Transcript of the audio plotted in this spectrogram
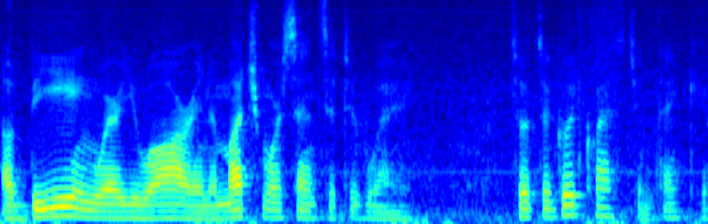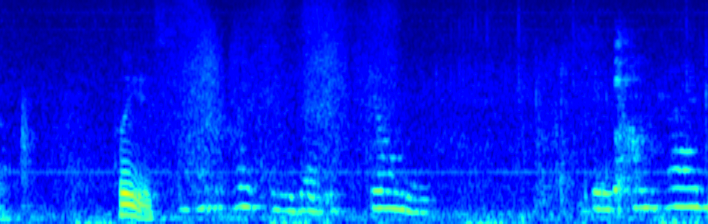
of being where you are in a much more sensitive way. So it's a good question. Thank you. Please. There sometimes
